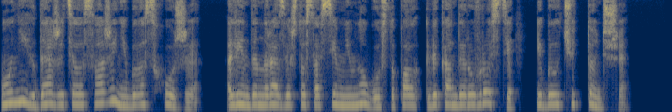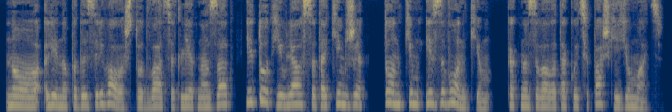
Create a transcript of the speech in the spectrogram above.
У них даже телосложение было схожее. Линдон разве что совсем немного уступал Викандеру в росте и был чуть тоньше. Но Лина подозревала, что 20 лет назад и тот являлся таким же тонким и звонким, как называла такой типаж ее мать.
